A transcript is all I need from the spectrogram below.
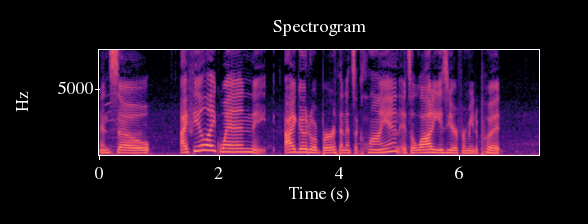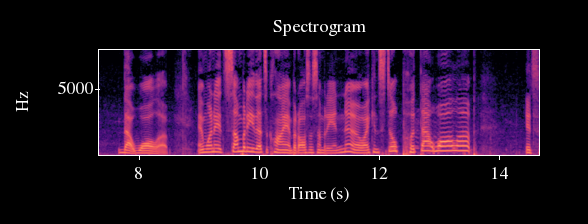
And so I feel like when I go to a birth and it's a client, it's a lot easier for me to put that wall up. And when it's somebody that's a client, but also somebody I know, I can still put that wall up, It's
